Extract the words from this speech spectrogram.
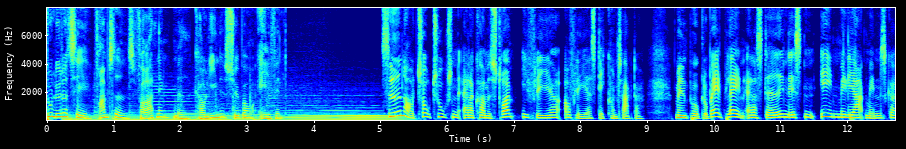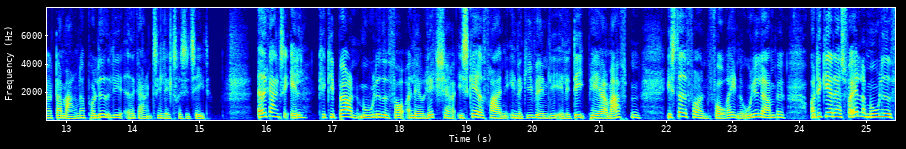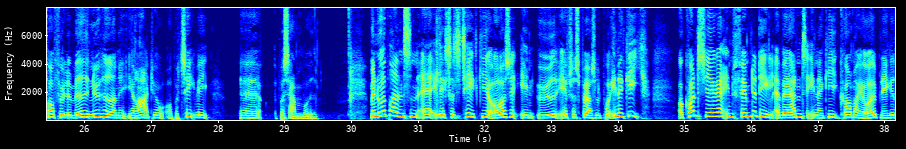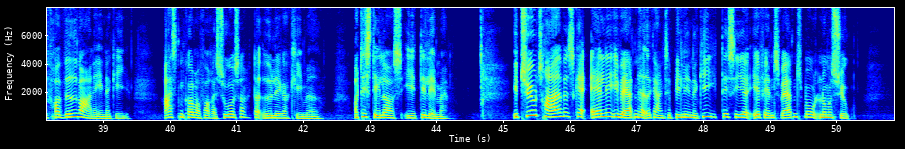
Du lytter til Fremtidens Forretning med Karoline Søborg Alefeldt. Siden år 2000 er der kommet strøm i flere og flere stikkontakter. Men på global plan er der stadig næsten 1 milliard mennesker, der mangler pålidelig adgang til elektricitet. Adgang til el kan give børn mulighed for at lave lektier i skæret fra en energivenlig LED-pære om aftenen, i stedet for en forurenende olielampe, og det giver deres forældre mulighed for at følge med i nyhederne i radio og på tv øh, på samme måde. Men udbredelsen af elektricitet giver også en øget efterspørgsel på energi, og kun cirka en femtedel af verdens energi kommer i øjeblikket fra vedvarende energi. Resten kommer fra ressourcer, der ødelægger klimaet. Og det stiller os i et dilemma. I 2030 skal alle i verden have adgang til billig energi, det siger FN's verdensmål nummer 7.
